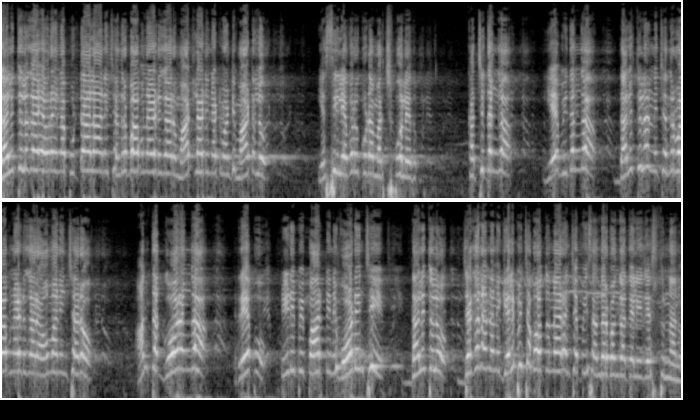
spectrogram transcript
దళితులుగా ఎవరైనా పుట్టాలా అని చంద్రబాబు నాయుడు గారు మాట్లాడినటువంటి మాటలు ఎస్సీలు ఎవరు కూడా మర్చిపోలేదు. ఖచ్చితంగా ఏ విధంగా దళితులని చంద్రబాబు నాయుడు గారు అవమానించారో అంత ఘోరంగా రేపు టీడీపీ పార్టీని ఓడించి దళితులు జగనన్నని గెలిపించబోతున్నారని చెప్పి సందర్భంగా తెలియజేస్తున్నాను.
